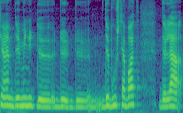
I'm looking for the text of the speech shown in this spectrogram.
quand même deux minutes de, de, bouge ta boîte, de là,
